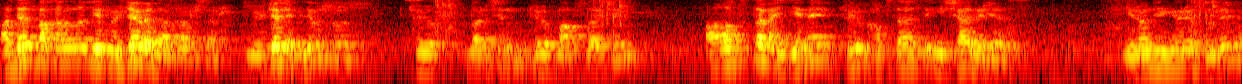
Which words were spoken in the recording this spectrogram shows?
Adalet Bakanlığı bir müjde verdi arkadaşlar. Müjde ne biliyor musunuz? Çocuklar için, çocuk mahpuslar için 6 tane yeni çocuk hapishanesi inşa edeceğiz. İroniyi görüyorsunuz değil mi?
